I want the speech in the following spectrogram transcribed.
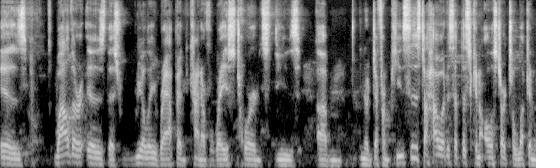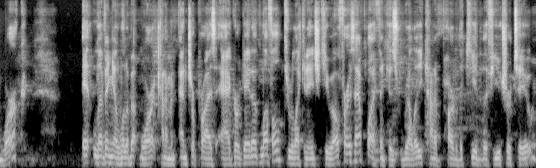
is while there is this really rapid kind of race towards these um, you know different pieces to how it is that this can all start to look and work it living a little bit more at kind of an enterprise aggregated level through like an hqo for example i think is really kind of part of the key to the future too.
